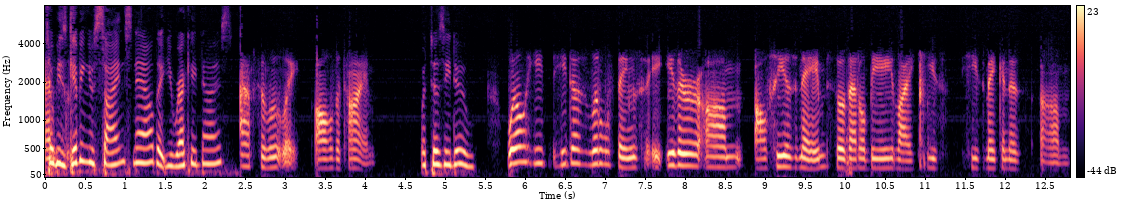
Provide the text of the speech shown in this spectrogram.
So And he's giving you signs now that you recognize. absolutely all the time. What does he do? Well, he he does little things. Either um, I'll see his name, so that'll be like he's he's making his um,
